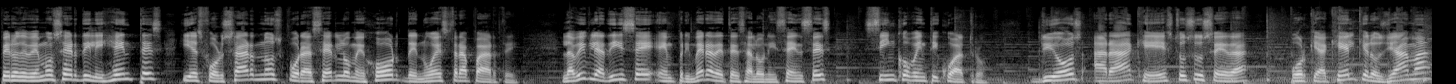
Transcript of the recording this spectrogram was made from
pero debemos ser diligentes y esforzarnos por hacer lo mejor de nuestra parte. La Biblia dice en Primera de Tesalonicenses 5:24, Dios hará que esto suceda porque aquel que los llama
